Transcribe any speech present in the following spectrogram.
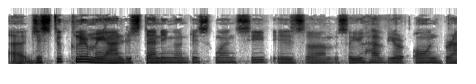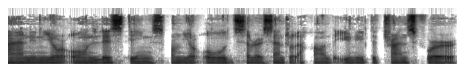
Uh, just to clear my understanding on this one, Sip, is um, so you have your own brand and your own listings from your old Seller Central account that you need to transfer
